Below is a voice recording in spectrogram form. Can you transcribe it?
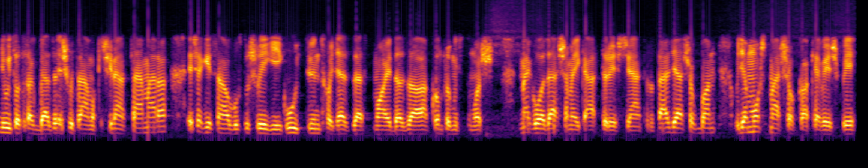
nyújtottak be az Egyesült Államok és Irán számára, és egészen augusztus végéig úgy tűnt, hogy ez lesz majd az a kompromisszumos megoldás, amelyik áttörést jelent a tárgyásokban. Ugye most már sokkal kevésbé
